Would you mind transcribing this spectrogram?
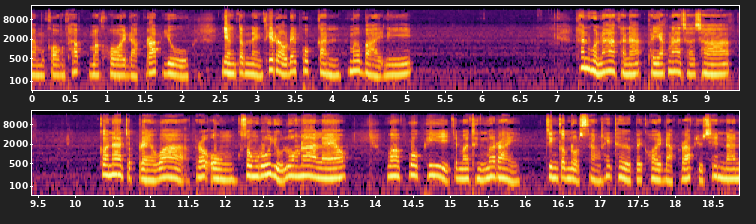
นำกองทัพมาคอยดักรับอยู่ ยังตำแหน่งที่เราได้พบกันเมื่อบ่ายนี้ ท่านหัวหน้าคณะพยักหน้าช้าๆก็น่าจะแปลว่า พระองค์ทรงรู้อยู่ล่วงหน้าแล้ว ว่าพวกพี่จะมาถึงเมื่อไหร่ จึงกำหนดสั่งให้เธอไปคอยดักรับอยู่เช่นนั้น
